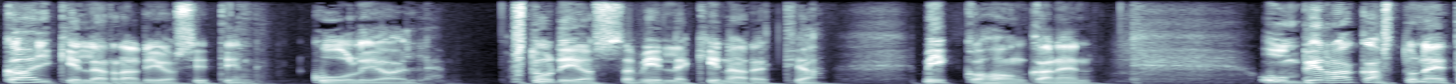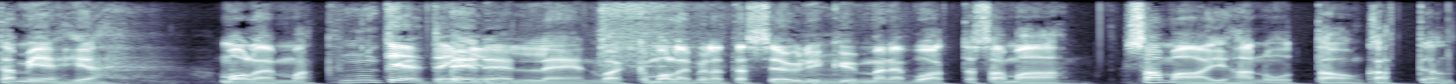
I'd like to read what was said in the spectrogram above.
kaikille Radio Cityn kuulijoille. Studiossa Ville Kinaret ja Mikko Honkanen. Umpi rakastuneita miehiä molemmat. Mm, Tietenkin. Edelleen, vaikka molemmilla tässä jo yli kymmenen vuotta samaa, samaa ihanuutta on katteltu.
